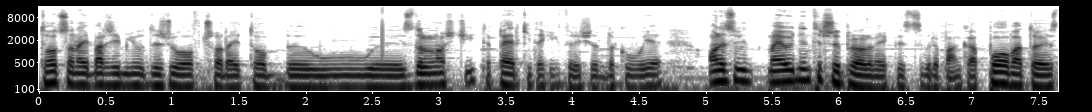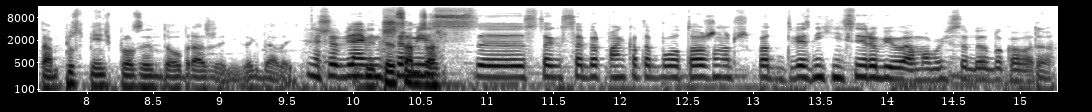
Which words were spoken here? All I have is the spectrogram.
to, co najbardziej mnie uderzyło wczoraj, to były zdolności, te perki takie, które się odblokowuje. One są, mają identyczny problem jak to jest Cyberpunka. Połowa to jest tam plus 5% do obrażeń i tak dalej. Znaczy, największymi z, z tego Cyberpunka to było to, że na przykład dwie z nich nic nie robiły, a mogły się sobie odblokować. Tak.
